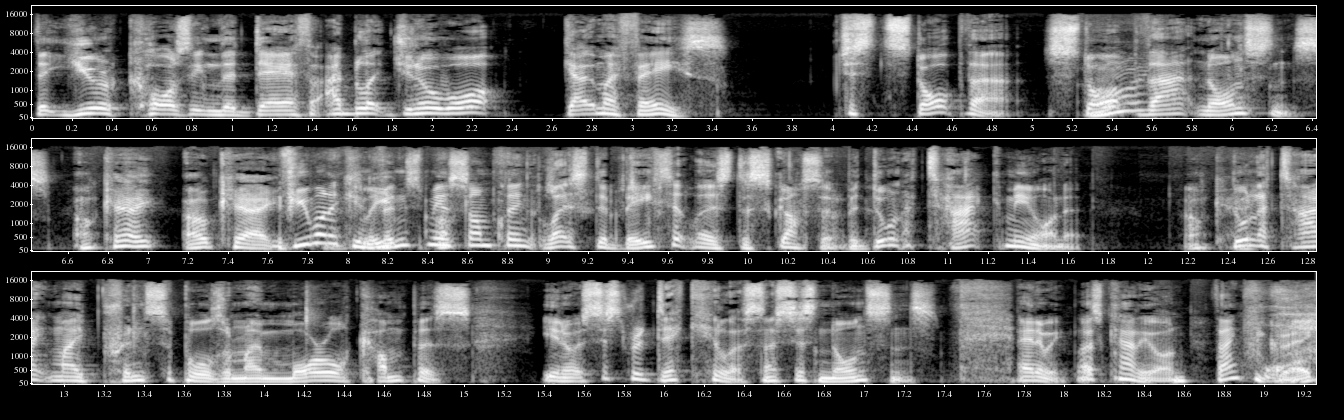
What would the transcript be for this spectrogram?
that you're causing the death?" I'd be like, "Do you know what? Get out of my face. Just stop that. Stop that nonsense." Okay, okay. If you want to convince me of something, let's debate it. Let's discuss it. But don't attack me on it. Okay. Don't attack my principles or my moral compass. You know, it's just ridiculous. That's just nonsense. Anyway, let's carry on. Thank you, Greg.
